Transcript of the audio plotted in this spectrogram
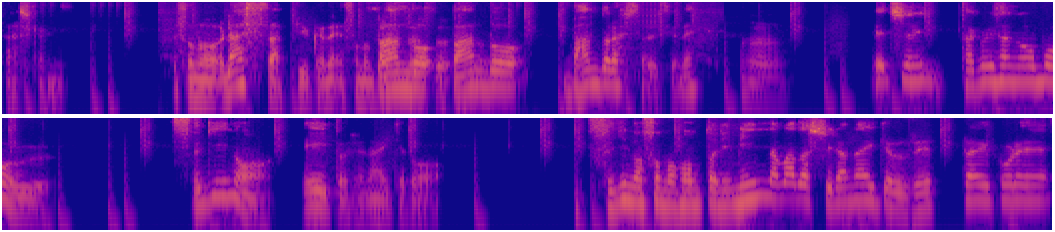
確かに。そのらしさっていうかね、そのバンドバンド、バンドらしさですよね。うん。え、ちなみに、匠さんが思う、次の8じゃないけど、次のその本当にみんなまだ知らないけど、絶対これ、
